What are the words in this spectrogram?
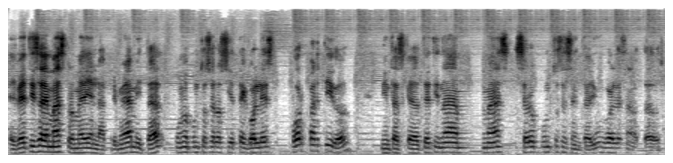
El Betis además promedia en la primera mitad 1.07 goles por partido mientras que el Atleti nada más 0.61 goles anotados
